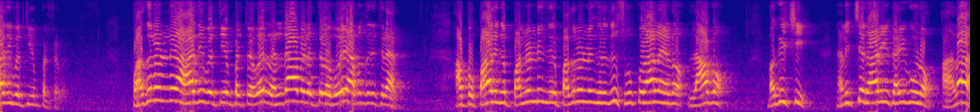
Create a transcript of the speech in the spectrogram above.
ஆதிபத்தியம் பெற்றவர். பதினொன்று ஆதிபத்தியம் பெற்றவர் ரெண்டாம் இடத்துல போய் அமர்ந்திருக்கிறார். அப்போ பாருங்கள் பன்னெண்டுங்க பதினொன்றுங்கிறது சூப்பரான இடம் லாபம் மகிழ்ச்சி நினச்ச காரியம் கைகூடும். ஆனால்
